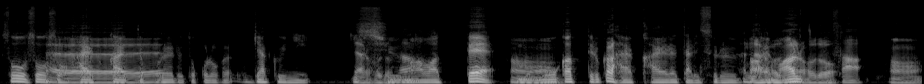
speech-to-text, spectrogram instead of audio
そうそうそう。へー早く帰ってこれるところが逆に一周な回っもう儲かってるから早く帰れたりする場合もあるとかさ。うん。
